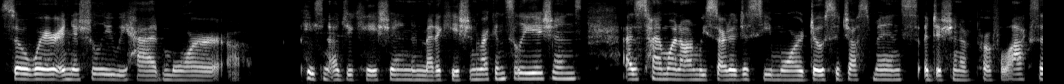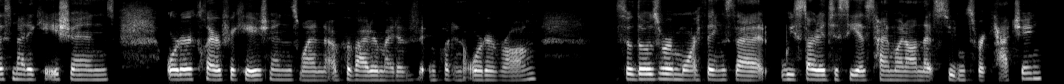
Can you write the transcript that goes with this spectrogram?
So where initially we had more uh, patient education and medication reconciliations, as time went on, we started to see more dose adjustments, addition of prophylaxis medications, order clarifications when a provider might have input an order wrong so those were more things that we started to see as time went on that students were catching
